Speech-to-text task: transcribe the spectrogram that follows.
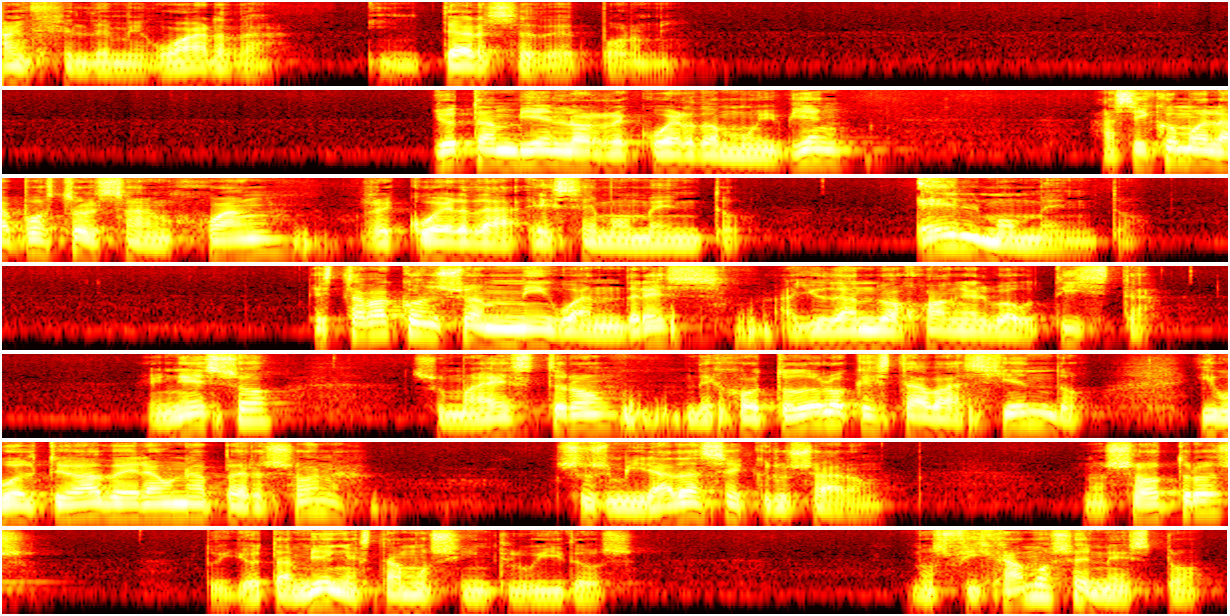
Ángel de mi guarda, interceded por mí. Yo también lo recuerdo muy bien, así como el apóstol San Juan recuerda ese momento, el momento. Estaba con su amigo Andrés ayudando a Juan el Bautista. En eso, su maestro dejó todo lo que estaba haciendo y volteó a ver a una persona. Sus miradas se cruzaron. Nosotros y yo también estamos incluidos. Nos fijamos en esto.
